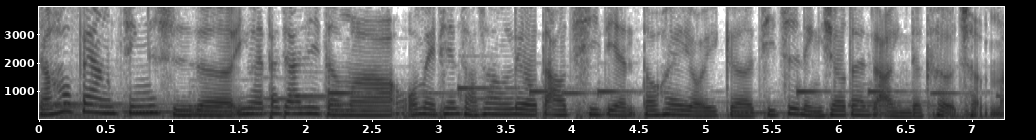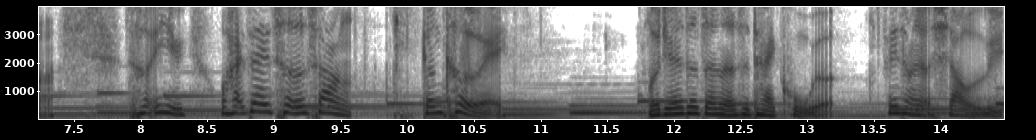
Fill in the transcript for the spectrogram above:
然后非常惊实的，因为大家记得吗？我每天早上六到七点都会有一个极致领袖锻造营的课程嘛，所以我还在车上跟课哎，我觉得这真的是太酷了，非常有效率。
